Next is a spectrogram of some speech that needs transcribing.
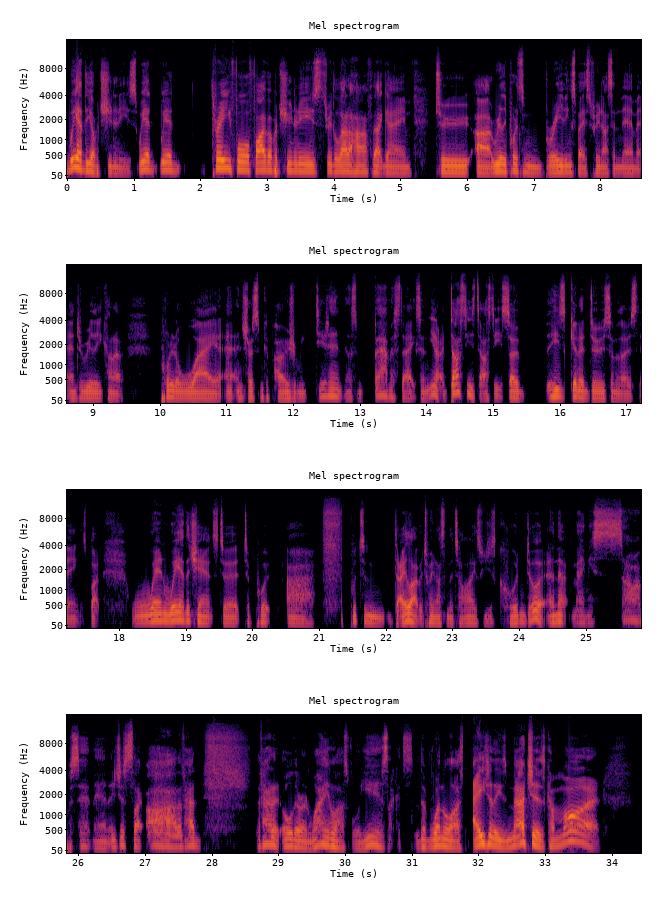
we had the opportunities. We had we had three, four, five opportunities through the latter half of that game to uh, really put some breathing space between us and them, and to really kind of put it away and, and show some composure. And we didn't. There were some bad mistakes, and you know, Dusty's Dusty, so he's gonna do some of those things. But when we had the chance to to put uh put some daylight between us and the Tigers, we just couldn't do it, and that made me so upset, man. It's just like ah, they've had they've had it all their own way the last four years. Like it's they've won the last eight of these matches. Come on,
